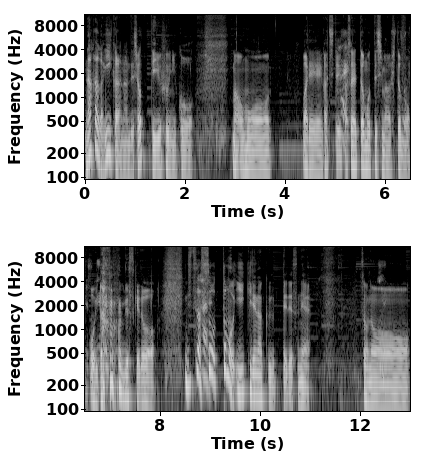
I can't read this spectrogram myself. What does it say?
仲がいいからなんでしょっていうふうにこうまあ思われがちというか、はい、そうやって思ってしまう人も多いと思うんですけど、ね、実はそうとも言い切れなくってですねその、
